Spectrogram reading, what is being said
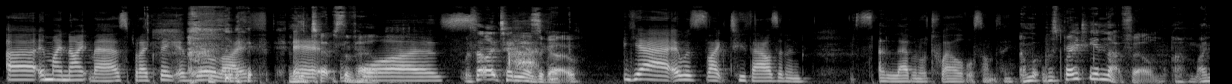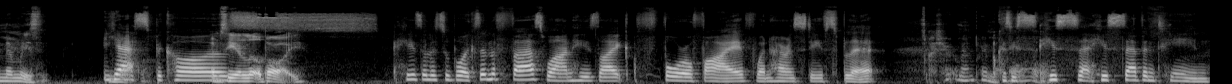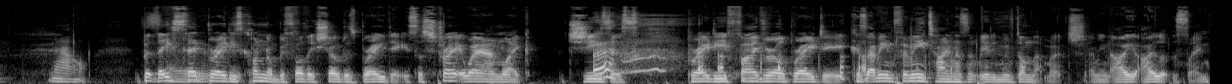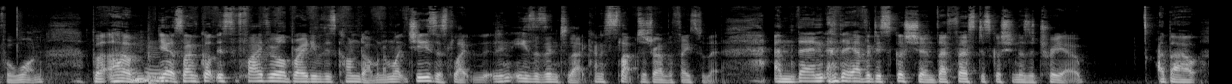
Uh, in my nightmares, but I think in real life In the it depths of hell. was Was that like ten years ago? yeah, it was like 2011 or 12 or something. And was Brady in that film? Uh, My memory's. Yes, because Was he a little boy? He's a little boy because in the first one he's like four or five when her and Steve split I don't remember him. because he's he's he's seventeen now. But they said Brady's condom before they showed us Brady. So straight away I'm like, Jesus, Brady, five year old Brady. Because I mean, for me, time hasn't really moved on that much. I mean, I, I look the same for one. But um, Mm-hmm. yeah, so I've got this five year old Brady with his condom, and I'm like, Jesus, like, it didn't ease us into that, kind of slapped us around the face with it. And then they have a discussion, their first discussion as a trio, about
